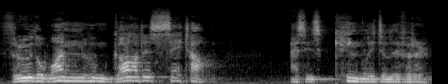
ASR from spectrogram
through the one whom God has set up as his kingly deliverer.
